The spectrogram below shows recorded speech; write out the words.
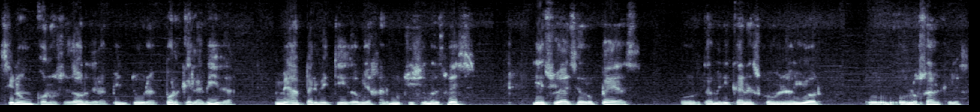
sino un conocedor de la pintura, porque la vida me ha permitido viajar muchísimas veces, y en ciudades europeas o norteamericanas como Nueva York o, o Los Ángeles,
